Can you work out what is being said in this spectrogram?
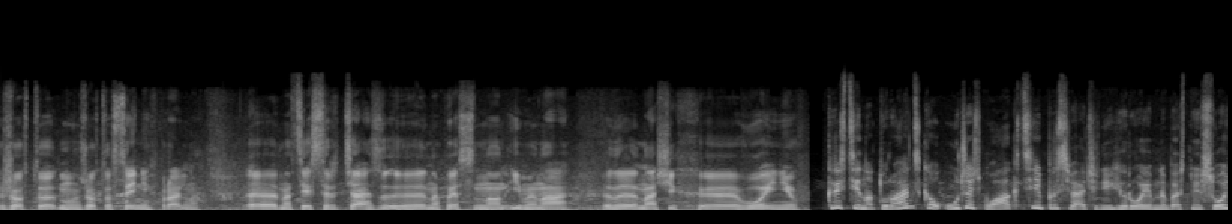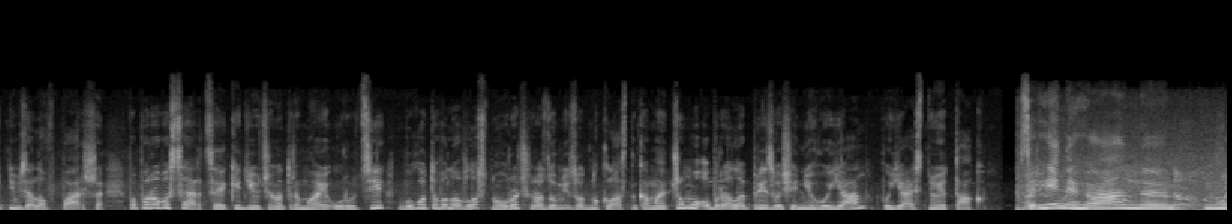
жовто, ну, жовто-синіх, правильно. Е, на цих серцях е, написано імена е, наших е, воїнів. Крістіна Туранська участь у акції, присвяченій Героям Небесної Сотні, взяла вперше. Паперове серце, яке дівчина тримає у руці, виготовила власноруч разом із однокласниками. Чому обрала прізвище Нігоян, пояснює так. Сергій е, ну,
